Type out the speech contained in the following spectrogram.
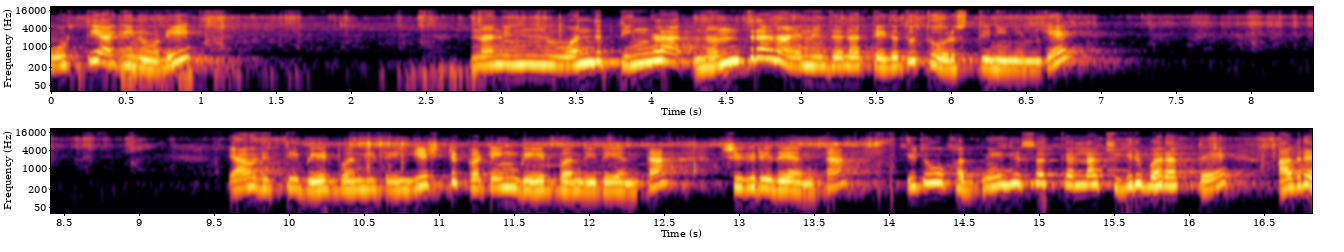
ಪೂರ್ತಿಯಾಗಿ ನೋಡಿ. ನಾನು ಇನ್ನು ಒಂದು ತಿಂಗಳ ನಂತರ ನಾನು ಇದನ್ನು ತೆಗೆದು ತೋರಿಸ್ತೀನಿ ನಿಮಗೆ. ಯಾವ ರೀತಿ ಬೇರು ಬಂದಿದೆ, ಎಷ್ಟು ಕಟಿಂಗ್ ಬೇರು ಬಂದಿದೆ ಅಂತ ಚಿಗುರಿದೆ ಅಂತ. ಇದು ಹದಿನೈದು ದಿವಸಕ್ಕೆಲ್ಲ ಚಿಗುರು ಬರುತ್ತೆ, ಆದರೆ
